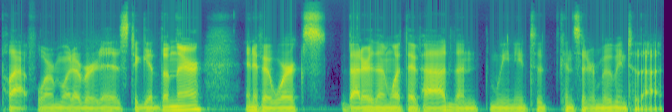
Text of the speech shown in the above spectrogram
platform, whatever it is, to get them there? And if it works better than what they've had, then we need to consider moving to that.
